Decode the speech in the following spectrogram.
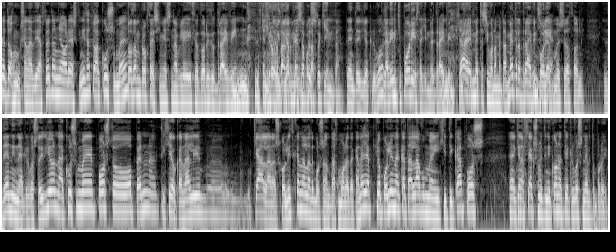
Δεν το έχουμε ξαναδεί αυτό. Ήταν μια ωραία σκηνή. Θα το ακούσουμε. Το είδαμε προχθές. Είχε μια συναυλία η Θεοδωρίδου Drive-In. Ναι, δεν και είναι το χειροκροτάγαν ίδιο μέσα από τα ακριβώς. αυτοκίνητα. Δεν είναι το ίδιο ακριβώς. Δηλαδή είναι και οι πορείες θα γίνονται Drive-In πια. ε, με τα, σύμφωνα με τα μέτρα, Drive-In Τις πορεία. βλέπουμε σε οθόνη. Δεν είναι ακριβώς το ίδιο. Να ακούσουμε πώς το Open, τυχαίο κανάλι, ε, και άλλα ασχολήθηκαν, αλλά δεν μπορούσαν να τα έχουμε όλα τα κανάλια. Πιο πολύ να καταλάβουμε ηχητικά πώς και να φτιάξουμε την εικόνα τι ακριβώς συνέβη το πρωί.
